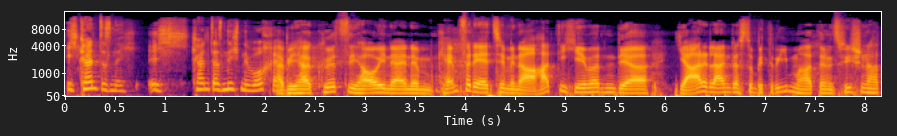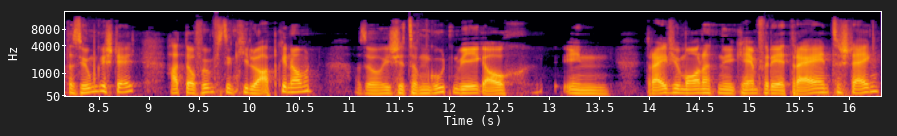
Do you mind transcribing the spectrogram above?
ich könnte das nicht. Ich könnte das nicht eine Woche. Aber ich habe kürzlich auch in einem Kämpferdiät-Seminar hatte ich jemanden, der jahrelang das so betrieben hat und inzwischen hat er sich umgestellt, hat auch 15 Kilo abgenommen. Also ist jetzt auf einem guten Weg, auch in drei, vier Monaten in die Kämpferdiät 3 einzusteigen.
